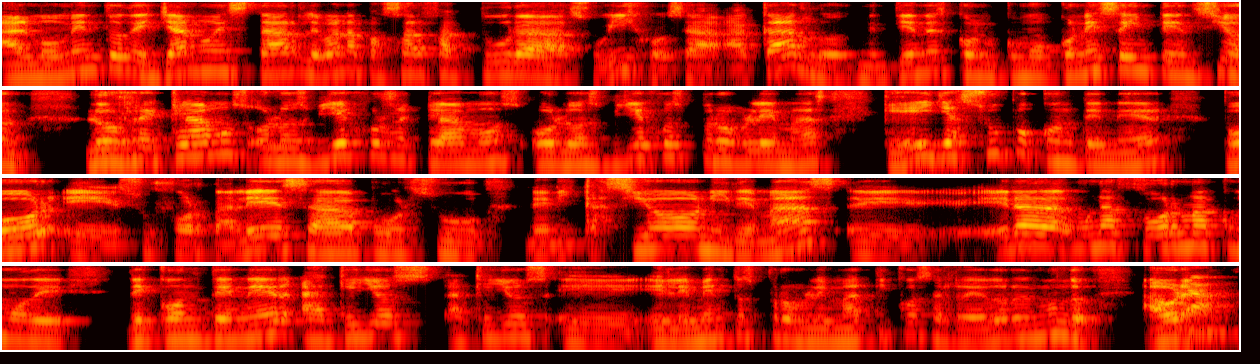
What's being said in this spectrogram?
al momento de ya no estar, le van a pasar factura a su hijo, o sea, a Carlos, ¿me entiendes? Con, como con esa intención. Los reclamos o los viejos reclamos o los viejos problemas que ella supo contener por eh, su fortaleza, por su dedicación y demás, eh, era una forma como de, de contener aquellos, aquellos eh, elementos problemáticos alrededor del mundo. Ahora,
